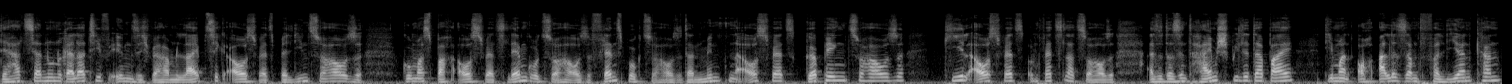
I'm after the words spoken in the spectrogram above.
der hat es ja nun relativ in sich. Wir haben Leipzig auswärts, Berlin zu Hause, Gummersbach auswärts, Lemgo zu Hause, Flensburg zu Hause, dann Minden auswärts, Göppingen zu Hause, Kiel auswärts und Wetzlar zu Hause. Also da sind Heimspiele dabei, die man auch allesamt verlieren kann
